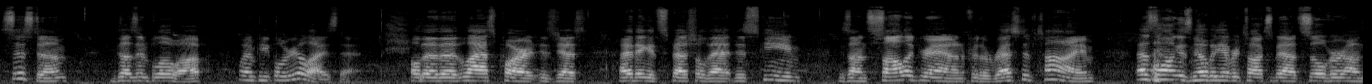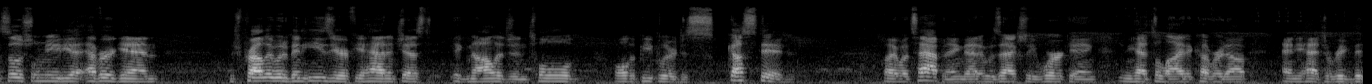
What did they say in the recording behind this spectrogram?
system doesn't blow up when people realize that. Although the last part is just I think it's special that this scheme is on solid ground for the rest of time as long as nobody ever talks about silver on social media ever again, which probably would have been easier if you hadn't just acknowledged and told all the people who are disgusted by what's happening that it was actually working, and you had to lie to cover it up, and you had to rig the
